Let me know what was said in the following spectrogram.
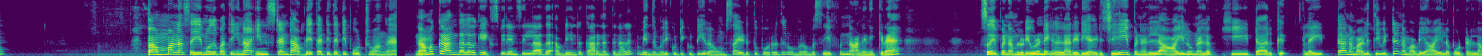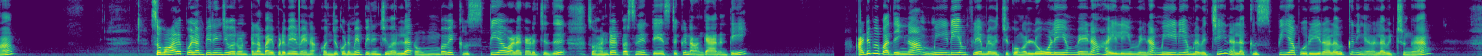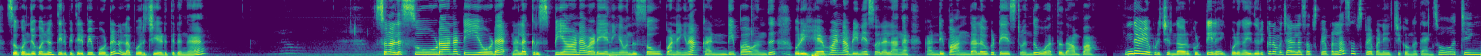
இப்போ அம்மாலாம் செய்யும் போது பார்த்தீங்கன்னா இன்ஸ்டண்ட்டாக அப்படியே தட்டி தட்டி போட்டுருவாங்க. நமக்கு அந்த அளவுக்கு எக்ஸ்பீரியன்ஸ் இல்லாத அப்படின்ற காரணத்தினால நம்ம இந்த மாதிரி குட்டி குட்டி ரவுண்ட்ஸாக எடுத்து போடுறது ரொம்ப ரொம்ப சேஃப்னு நான் நினைக்கிறேன். ஸோ இப்போ நம்மளுடைய உருண்டைகள் எல்லாம் ரெடி ஆகிடுச்சு இப்போ நல்லா ஆயிலும் நல்லா ஹீட்டாக இருக்குது லைட்டாக நம்ம அழுத்தி விட்டு நம்ம அப்படியே ஆயிலில் போட்டுடலாம். ஸோ வாழைப்பூலாம் பிரிஞ்சு வரும்ன்ட்டுலாம் பயப்படவே வேணாம். கொஞ்சம் கூடமே பிரிஞ்சு வரல. ரொம்பவே கிறிஸ்பியாக வடை கிடச்சிது. ஸோ ஹண்ட்ரட் பர்சன்டேஜ் டேஸ்ட்டுக்கு நான் கேரண்டி அடுப்பு பார்த்திங்கன்னா மீடியம் ஃப்ளேமில் வச்சுக்கோங்க. லோலையும் வேணாம் ஹைலையும் வேணாம். மீடியமில் வச்சு நல்லா கிறிஸ்பியாக பொரியிற அளவுக்கு நீங்கள் நல்லா விட்டுருங்க. ஸோ கொஞ்சம் கொஞ்சம் திருப்பி திருப்பி போட்டு நல்லா பொரித்து எடுத்துடுங்க. ஸோ நல்ல சூடான டீயோட நல்ல கிறிஸ்பியான வடையை நீங்கள் வந்து சர்வ் பண்ணிங்கன்னா கண்டிப்பாக வந்து ஒரு ஹெவன் அப்படின்னே சொல்லலாங்க. கண்டிப்பாக அந்த அளவுக்கு டேஸ்ட் வந்து ஒர்த்து தான்ப்பா. இந்த வீடியோ பிடிச்சிருந்தா ஒரு குட்டி லைக் போடுங்க. இது வரைக்கும் நம்ம சேனலை சப்ஸ்கிரைப் பண்ணலாம் சப்ஸ்கிரைப் பண்ணி வச்சுக்கோங்க. தேங்க்ஸ் ஃபார் வாட்சிங்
